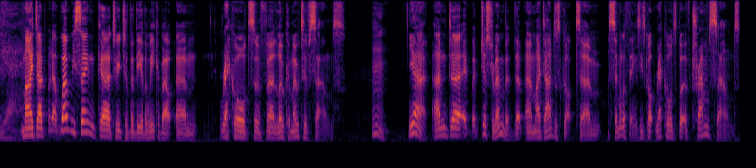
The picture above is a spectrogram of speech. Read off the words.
Yeah. my dad, weren't we saying uh, to each other the other week about um, records of uh, locomotive sounds? Yeah, and uh, just remembered that uh, my dad has got um, similar things. He's got records, but of tram sounds,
